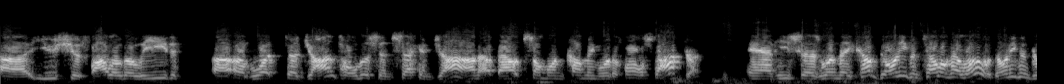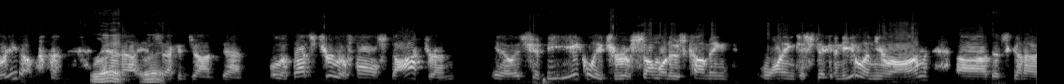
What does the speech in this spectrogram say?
uh, you should follow the lead uh, of what uh, John told us in Second John about someone coming with a false doctrine. And he says, when they come, don't even tell them hello, don't even greet them. Right. and, uh, in Second John ten. Well, if that's true of false doctrine, you know, it should be equally true of someone who's coming wanting to stick a needle in your arm uh, that's going to,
